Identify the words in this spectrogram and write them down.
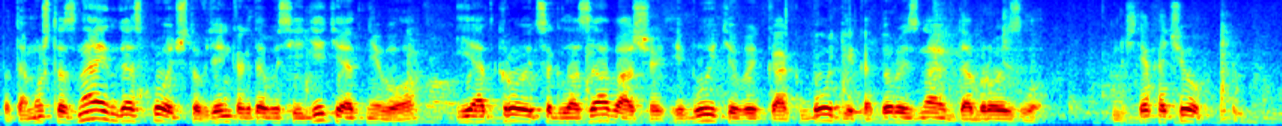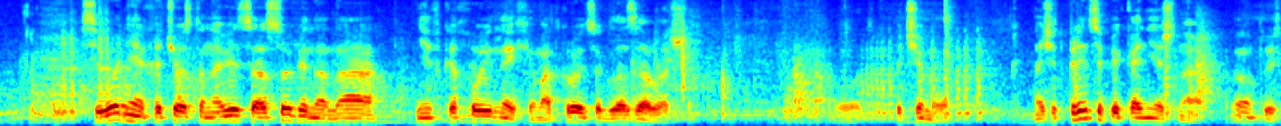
Потому что знает Господь, что в день, когда вы съедите от Него, и откроются глаза ваши, и будете вы как боги, которые знают добро и зло. Значит, я хочу, сегодня я хочу остановиться особенно на Невкахой Нехим, откроются глаза ваши. Вот. Почему? Значит, в принципе, конечно, ну, то есть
